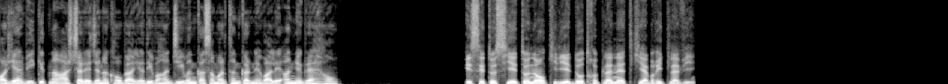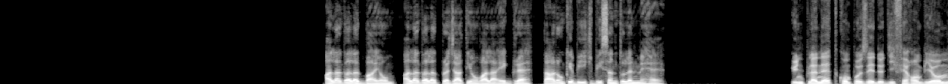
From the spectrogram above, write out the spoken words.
और यह भी कितना आश्चर्यजनक होगा यदि वहां जीवन का समर्थन करने वाले अन्य ग्रह हों Et c'est aussi étonnant qu'il y ait d'autres planètes qui abritent la vie. अलग अलग बायोम अलग अलग प्रजातियों वाला एक ग्रह तारों के बीच भी संतुलन में है Une planète composée de différents biomes,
